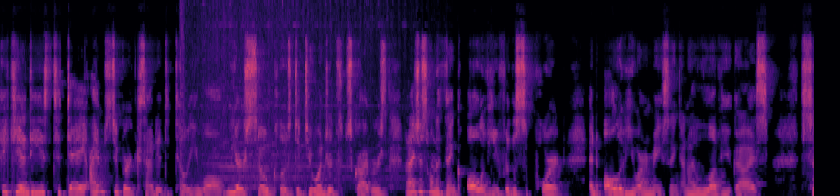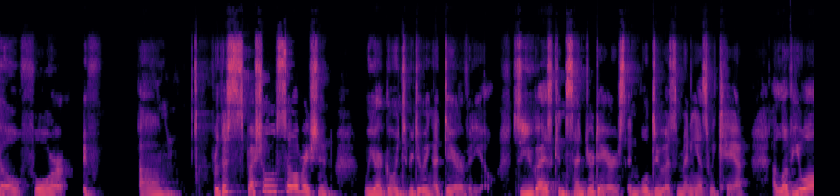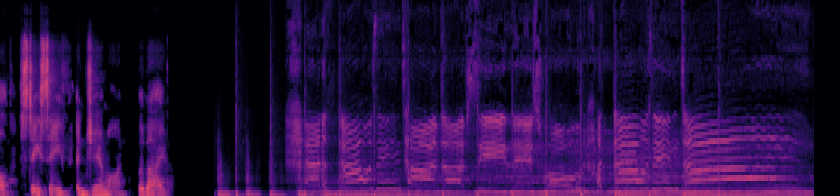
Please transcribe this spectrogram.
Candies, today I'm super excited to tell you all we are so close to 200 subscribers, and I just want to thank all of you for the support, and all of you are amazing, and I love you guys. So for if um for this special celebration, we are going to be doing a dare video. So you guys can send your dares, and we'll do as many as we can. I love you all. Stay safe and jam on. Bye bye.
